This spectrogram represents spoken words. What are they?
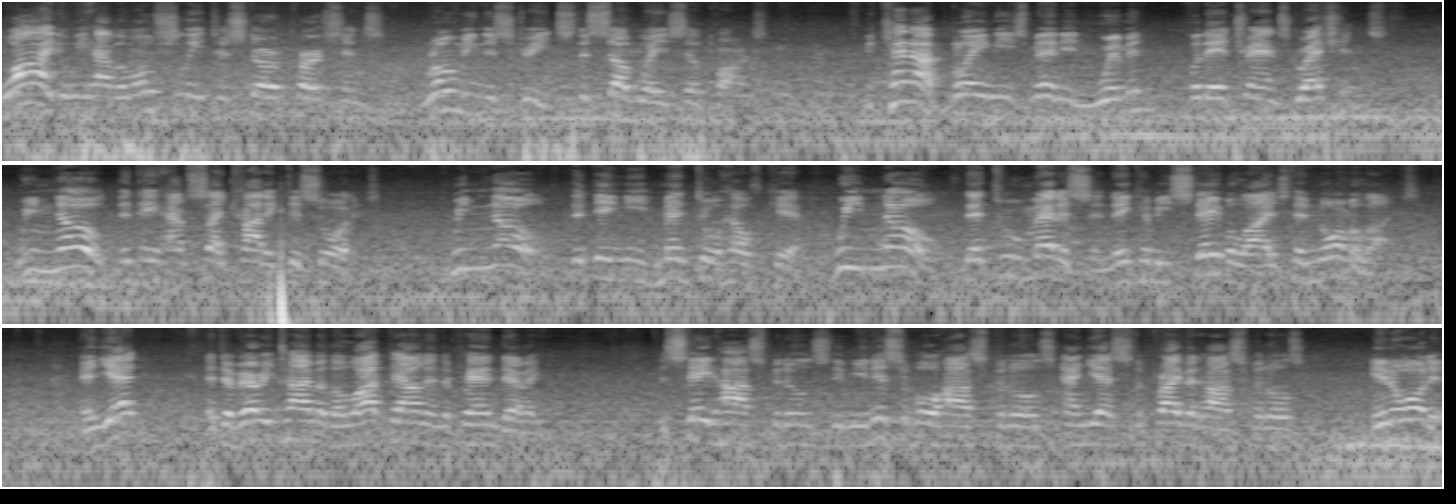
why do we have emotionally disturbed persons roaming the streets, the subways, the parks? We cannot blame these men and women for their transgressions. We know that they have psychotic disorders. We know that they need mental health care. We know that through medicine they can be stabilized and normalized. And yet, at the very time of the lockdown and the pandemic, the state hospitals, the municipal hospitals, and yes, the private hospitals, in order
